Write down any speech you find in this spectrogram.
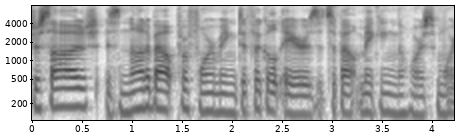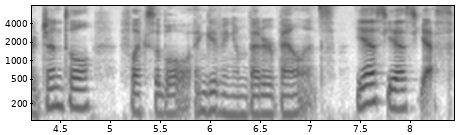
Dressage is not about performing difficult airs, it's about making the horse more gentle, flexible, and giving him better balance. Yes, yes, yes.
